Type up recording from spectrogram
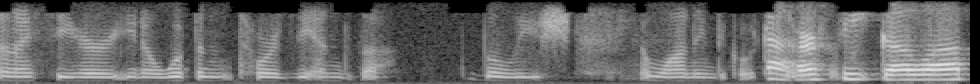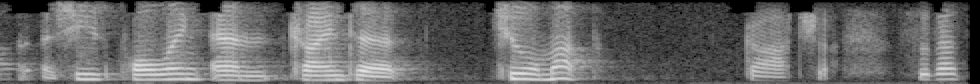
and I see her, you know, whipping towards the end of the the leash and wanting to go. Yeah, her them. feet go up. She's pulling and trying to chew them up. Gotcha. So that's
